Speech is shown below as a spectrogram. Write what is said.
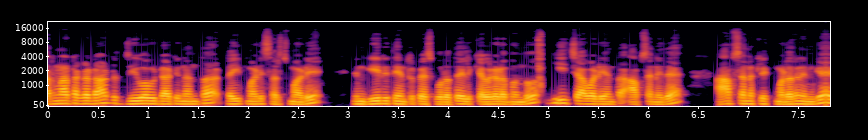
Karnataka dot G V dot in ಅಂತ ಟೈಪ್ ಮಾಡಿ ಸರ್ಚ್ ಮಾಡಿ. ನಿಮ್ಗೆ ಈ ರೀತಿ ಇಂಟರ್ಫೇಸ್ ಬರುತ್ತೆ. ಇಲ್ಲಿ ಕೆಳಗಡೆ ಬಂದು ಈ ಚಾವಡಿ ಅಂತ ಆಪ್ಷನ್ ಇದೆ. ಆಪ್ಷನ್ ಕ್ಲಿಕ್ ಮಾಡಿದ್ರೆ ನಿಮಗೆ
